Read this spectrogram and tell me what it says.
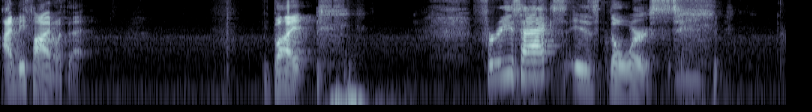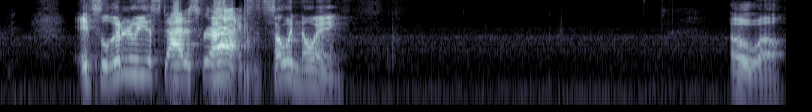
I'd be fine with that. But freeze hacks is the worst. It's literally a status for hacks. It's so annoying. Oh, well.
